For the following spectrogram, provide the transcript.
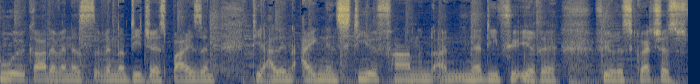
cool, gerade wenn es, wenn da DJs bei sind, die alle einen eigenen Stil fahren und äh, ne, die für ihre, für ihre Scratches,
